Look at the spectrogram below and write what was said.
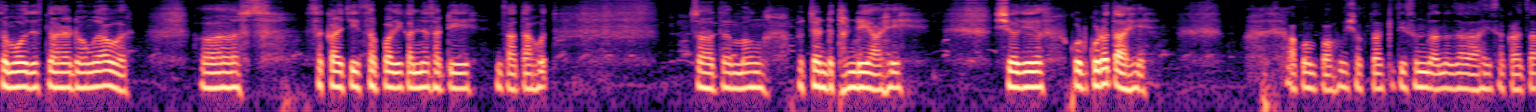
समोर दिसणाऱ्या डोंगरावर स- सकाळची सफारी करण्यासाठी जात आहोत. चला तर मग प्रचंड थंडी आहे. शरीर कुडकुडत आहे. आपण पाहू शकता किती सुंदर नजारा आहे सकाळचा.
